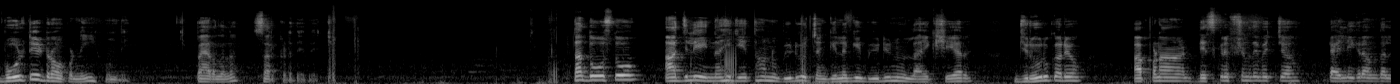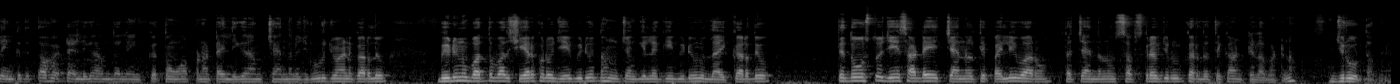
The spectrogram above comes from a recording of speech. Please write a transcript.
ਵੋਲਟੇਜ ਡ੍ਰੌਪ ਨਹੀਂ ਹੁੰਦੀ ਪੈਰਲਲ ਸਰਕਟ ਦੇ ਵਿੱਚ। ਤਾਂ ਦੋਸਤੋ, ਅੱਜ ਲਈ ਇੰਨਾ ਹੀ। ਜੇ ਤੁਹਾਨੂੰ ਵੀਡੀਓ ਚੰਗੀ ਲੱਗੀ, ਵੀਡੀਓ ਨੂੰ ਲਾਈਕ ਸ਼ੇਅਰ ਜਰੂਰ ਕਰਿਓ। ਆਪਣਾ ਡਿਸਕ੍ਰਿਪਸ਼ਨ ਦੇ ਵਿੱਚ ਟੈਲੀਗ੍ਰਾਮ ਦਾ ਲਿੰਕ ਦਿੱਤਾ ਹੋਇਆ ਟੈਲੀਗ੍ਰਾਮ ਦਾ ਲਿੰਕ ਤੋਂ ਆਪਣਾ ਟੈਲੀਗ੍ਰਾਮ ਚੈਨਲ ਜਰੂਰ ਜੁਆਇਨ ਕਰ ਲਿਓ। ਵੀਡੀਓ ਨੂੰ ਵੱਧ ਤੋਂ ਵੱਧ ਸ਼ੇਅਰ ਕਰੋ। ਜੇ ਵੀਡੀਓ ਤੁਹਾਨੂੰ ਚੰਗੀ ਲੱਗੀ, ਵੀਡੀਓ ਨੂੰ ਲਾਈਕ ਕਰ ਦਿਓ। ਤੇ ਦੋਸਤੋ, ਜੇ ਸਾਡੇ ਚੈਨਲ ਤੇ ਪਹਿਲੀ ਵਾਰ ਹੋ, ਤਾਂ ਚੈਨਲ ਨੂੰ ਸਬਸਕ੍ਰਾਈਬ ਜਰੂਰ ਕਰ ਦਿਓ ਤੇ ਘੰਟੇ ਵਾਲਾ ਬਟਨ ਜਰੂਰ ਦਬਾਓ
